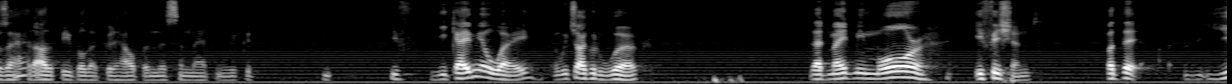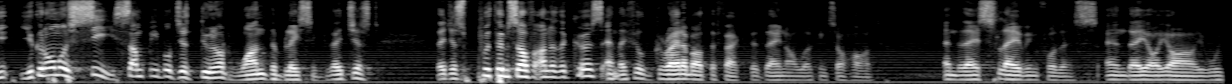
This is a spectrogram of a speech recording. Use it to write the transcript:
because I had other people that could help and this and that, and we could. If he gave me a way in which I could work that made me more efficient, but the, you, you can almost see some people just do not want the blessing. They just they just put themselves under the curse and they feel great about the fact that they're not working so hard and they're slaving for this and they are yeah we've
